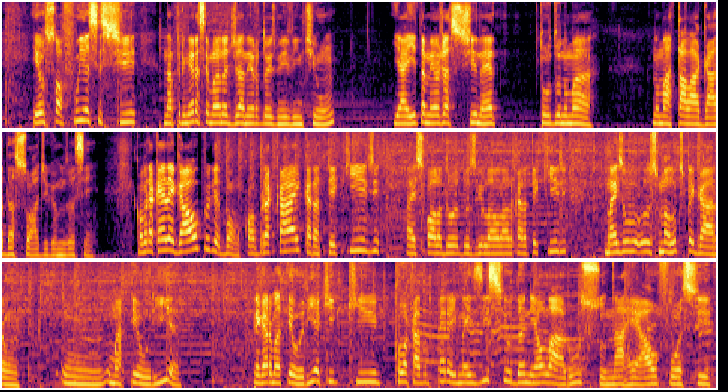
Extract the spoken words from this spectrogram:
Eu só fui assistir na primeira semana de janeiro de 2021. E aí também eu já assisti, né, tudo numa numa talagada só, digamos assim. Cobra Kai é legal porque, bom, Cobra Kai, Karate Kid, a escola do- dos vilão lá do Karate Kid, mas o- os malucos pegaram um- uma teoria, pegaram uma teoria que, que colocava, peraí, mas e se o Daniel Larusso, na real, fosse...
